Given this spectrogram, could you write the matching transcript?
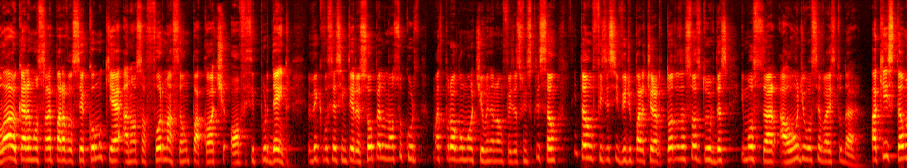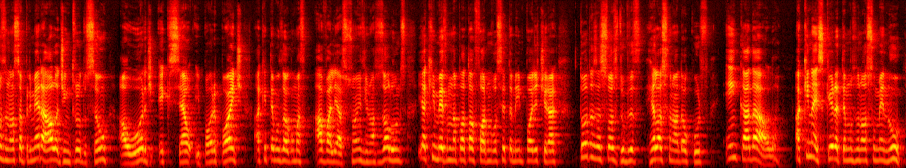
Olá, eu quero mostrar para você como que é a nossa formação pacote Office por dentro. Eu vi que você se interessou pelo nosso curso, mas por algum motivo ainda não fez a sua inscrição, então eu fiz esse vídeo para tirar todas as suas dúvidas e mostrar aonde você vai estudar. Aqui estamos na nossa primeira aula de introdução ao Word, Excel e PowerPoint. Aqui temos algumas avaliações de nossos alunos e aqui mesmo na plataforma você também pode tirar todas as suas dúvidas relacionadas ao curso em cada aula. Aqui na esquerda temos o nosso menu,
